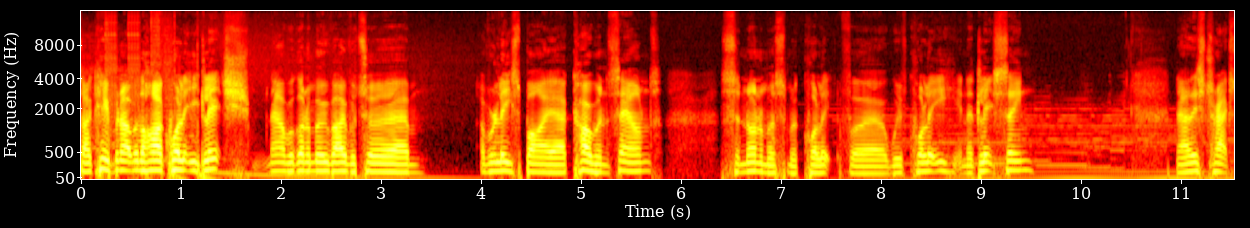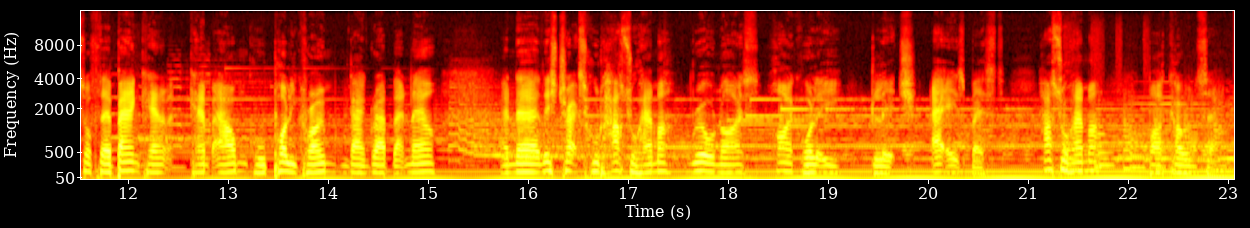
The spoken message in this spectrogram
So keeping up with the high quality glitch, now we're going to move over to um, a release by uh, Cohen Sound, synonymous with quality, for, uh, with quality in the glitch scene. Now this track's off their Bandcamp camp album called Polychrome. Go and grab that now. And uh, this track's called Hustle Hammer. Real nice, high quality glitch at its best. Hustle Hammer by Cohen Sound.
